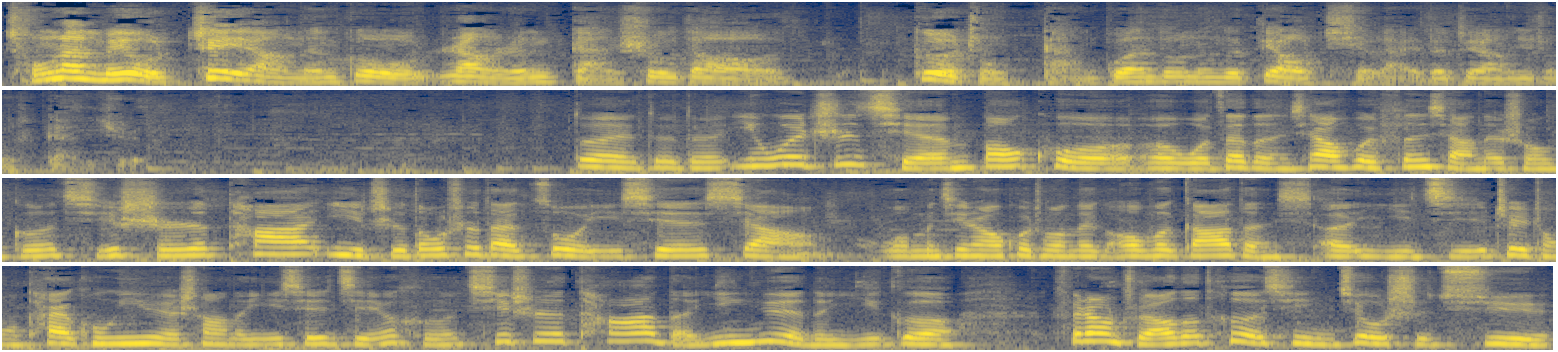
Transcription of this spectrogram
从来没有这样能够让人感受到各种感官都能够吊起来的这样一种感觉。对对对，因为之前包括呃，我在等一下会分享那首歌，其实它一直都是在做一些像我们经常会说那个 Over Garden，呃，以及这种太空音乐上的一些结合。其实它的音乐的一个非常主要的特性就是去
